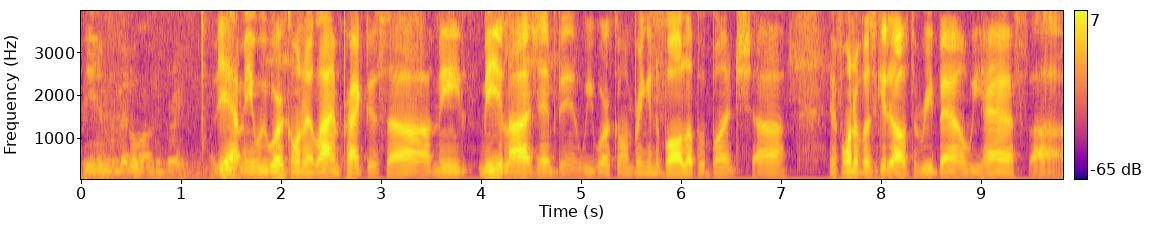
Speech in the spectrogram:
being in the middle on the break? Yeah, I mean, we work on it a lot in practice. Uh, me, me, Elijah, and Ben, we work on bringing the ball up a bunch. Uh, if one of us get it off the rebound, we have uh,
